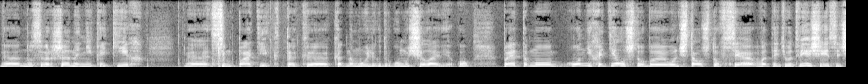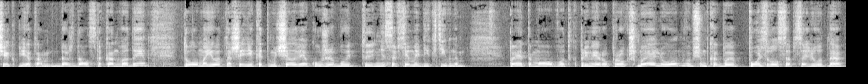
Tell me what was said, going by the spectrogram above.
э, ну, совершенно никаких симпатий к, так, к одному или к другому человеку. Поэтому он не хотел, чтобы... Он считал, что все вот эти вот вещи, если человек мне там дождал стакан воды, то мое отношение к этому человеку уже будет не совсем объективным. Поэтому, вот, к примеру, Прок Шмель, он, в общем, как бы пользовался абсолютно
